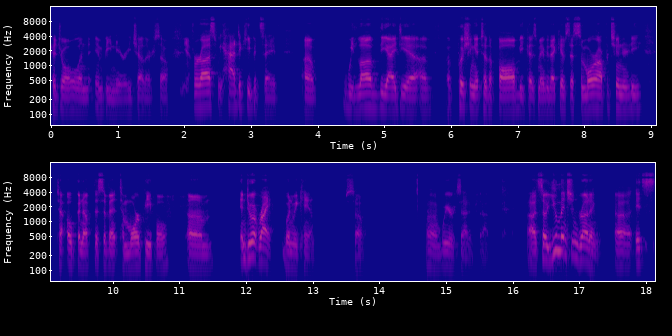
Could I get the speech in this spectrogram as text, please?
cajole and, and be near each other. So Yeah. for us, we had to keep it safe. Uh, we love the idea of, of pushing it to the fall because maybe that gives us some more opportunity to open up this event to more people um, and do it right when we can. So uh, we're excited for that. Uh, so you mentioned running. Uh, it's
